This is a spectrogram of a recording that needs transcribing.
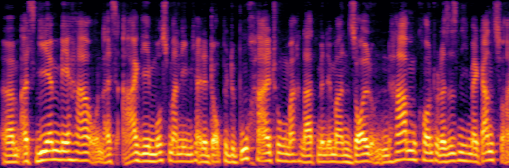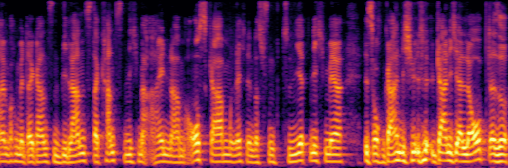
Ähm, als GmbH und als AG muss man nämlich eine doppelte Buchhaltung machen, da hat man immer ein Soll- und ein Haben-Konto. Das ist nicht mehr ganz so einfach mit der ganzen Bilanz, da kannst du nicht mehr Einnahmen, Ausgaben Ausgaben rechnen, das funktioniert nicht mehr, ist auch gar nicht, gar nicht erlaubt. Also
